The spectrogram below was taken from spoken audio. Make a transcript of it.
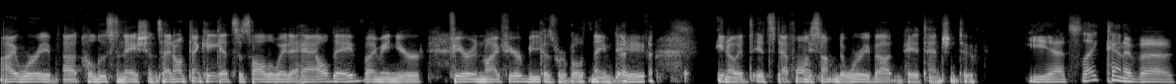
I worry about hallucinations. I don't think it gets us all the way to hell, Dave. I mean, your fear and my fear because we're both named Dave. you know, it, it's definitely something to worry about and pay attention to. Yeah, it's like kind of a,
